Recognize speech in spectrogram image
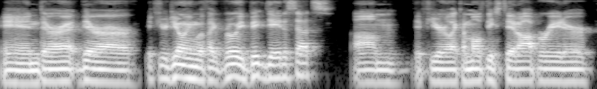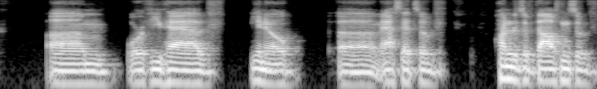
and there are there are if you're dealing with like really big data sets, um, if you're like a multi-state operator, um, or if you have you know uh, assets of hundreds of thousands of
